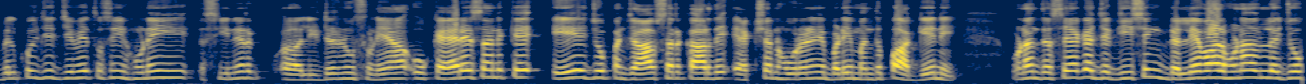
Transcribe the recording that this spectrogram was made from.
ਬਿਲਕੁਲ ਜੀ ਜਿਵੇਂ ਤੁਸੀਂ ਹੁਣੇ ਹੀ ਸੀਨੀਅਰ ਲੀਡਰ ਨੂੰ ਸੁਣਿਆ ਉਹ ਕਹਿ ਰਹੇ ਸਨ ਕਿ ਇਹ ਜੋ ਪੰਜਾਬ ਸਰਕਾਰ ਦੇ ਐਕਸ਼ਨ ਹੋ ਰਹੇ ਨੇ ਬੜੇ ਮੰਦਭਾਗੇ ਨੇ। ਉਹਨਾਂ ਨੇ ਦੱਸਿਆ ਕਿ ਜਗਜੀਤ ਸਿੰਘ ਡੱਲੇਵਾਲ ਹੋਣਾ ਵੱਲੋਂ ਜੋ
